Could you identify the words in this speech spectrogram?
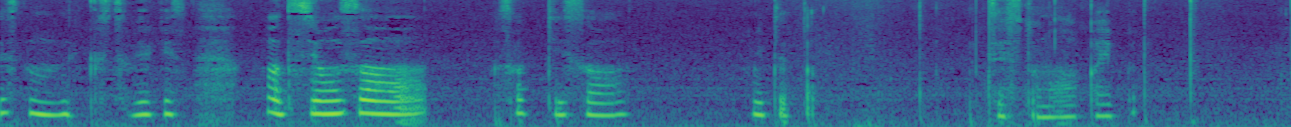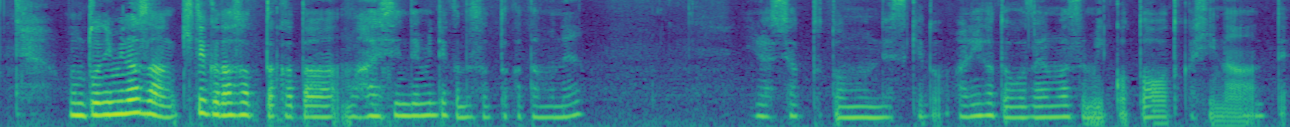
テストのネクストビューケース私もささっきさ見てた。テストのアーカイブ。本当に皆さん来てくださった方、配信で見てくださった方もねいらっしゃったと思うんですけど「ありがとうございますみこと」とか「ひな」って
